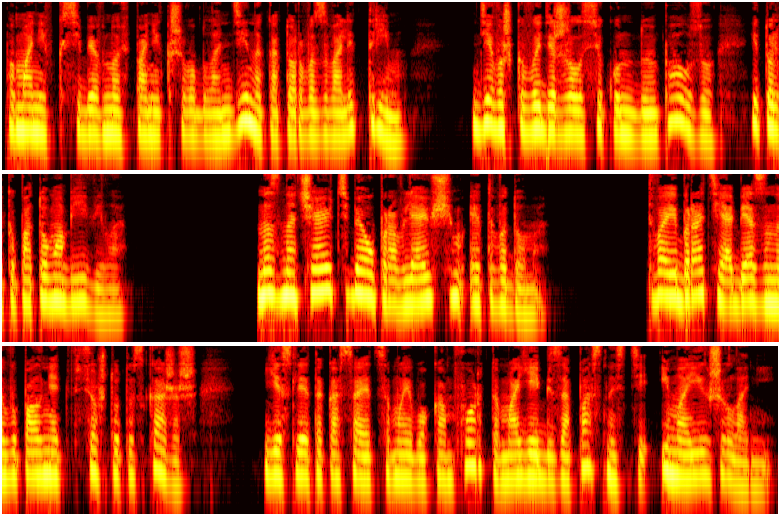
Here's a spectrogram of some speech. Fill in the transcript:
Поманив к себе вновь поникшего блондина, которого звали Трим, девушка выдержала секундную паузу и только потом объявила. «Назначаю тебя управляющим этого дома. Твои братья обязаны выполнять все, что ты скажешь, если это касается моего комфорта, моей безопасности и моих желаний.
